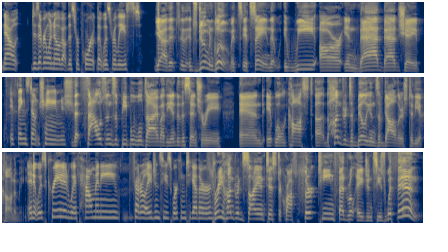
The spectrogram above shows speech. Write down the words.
Now, does everyone know about this report that was released? Yeah, that's it's doom and gloom. It's it's saying that we are in bad bad shape. If things don't change, That thousands of people will die by the end of the century, and it will cost uh, hundreds of billions of dollars to the economy. and it was created with how many federal agencies working together? 300 scientists across 13 federal agencies within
